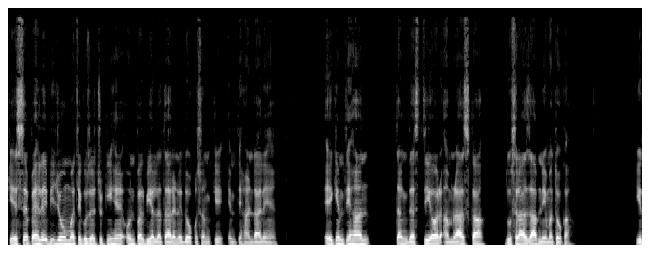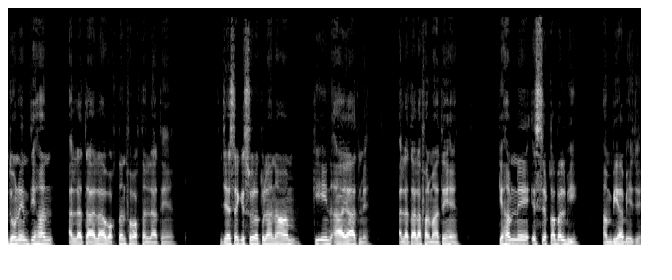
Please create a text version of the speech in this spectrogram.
کہ اس سے پہلے بھی جو امتیں گزر چکی ہیں، ان پر بھی اللہ تعالیٰ نے دو قسم کے امتحان ڈالے ہیں۔ ایک امتحان تنگ دستی اور امراض کا، دوسرا عذاب نعمتوں کا۔ یہ دونوں امتحان اللہ تعالیٰ وقتاً فوقتاً لاتے ہیں۔ جیسا کہ صورت الانعام کی ان آیات میں اللہ تعالیٰ فرماتے ہیں کہ ہم نے اس سے قبل بھی انبیاء بھیجے۔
